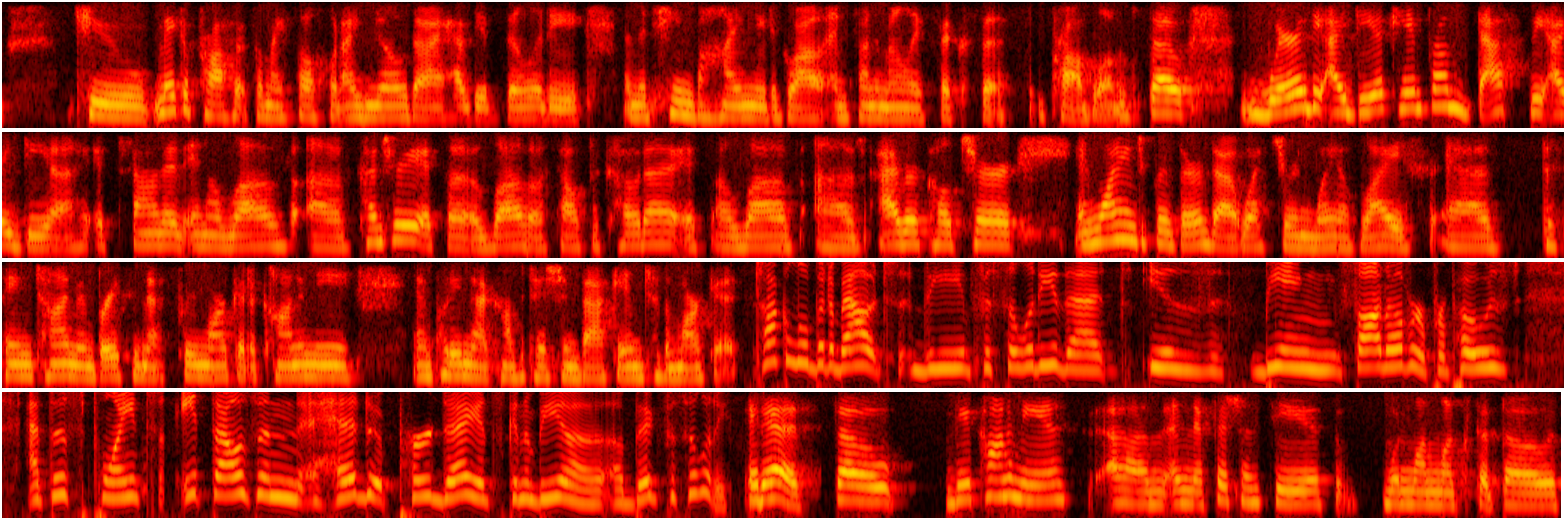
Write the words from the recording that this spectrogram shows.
to make a profit for myself when I know that I have the ability and the team behind me to go out and fundamentally fix this problem. So where the idea came from, that's the idea. It's founded in a love of country. It's a love of South Dakota. It's a love of agriculture and wanting to preserve that Western way of life as the same time embracing that free market economy and putting that competition back into the market. Talk a little bit about the facility that is being thought of or proposed at this point. 8,000 head per day. It's going to be a, a big facility. It is. So the economies um, and efficiencies, when one looks at those,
